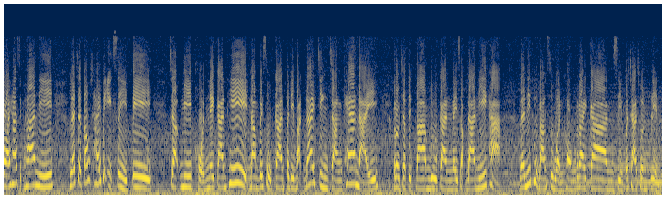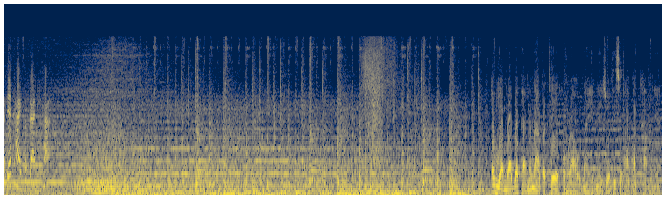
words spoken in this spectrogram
2555 นี้ และจะต้องใช้ไปอีก 4 ปี จะมีผลในการที่นำไปสู่การปฏิบัติได้จริงจังแค่ไหน เราจะติดตามดูกันในสัปดาห์นี้ค่ะ และนี่คือบางส่วนของรายการเสียงประชาชนเปลี่ยนประเทศไทยสัปดาห์นี้ค่ะต้องยอมรับว่าแผนพัฒนาประเทศของเราในในส่วนที่สภาพัฒน์ทำเนี่ย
